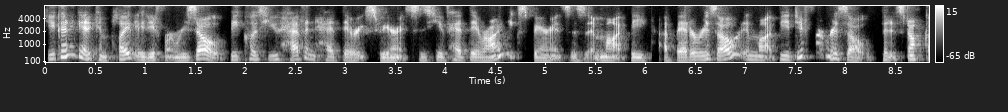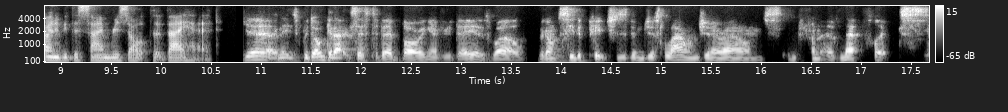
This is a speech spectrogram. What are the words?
you're going to get a completely different result because you haven't had their experiences. You've had their own experiences. It might be a better result, it might be a different result, but it's not going to be the same result that they had. Yeah, and it's we don't get access to their boring every day as well. We don't see the pictures of them just lounging around in front of Netflix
